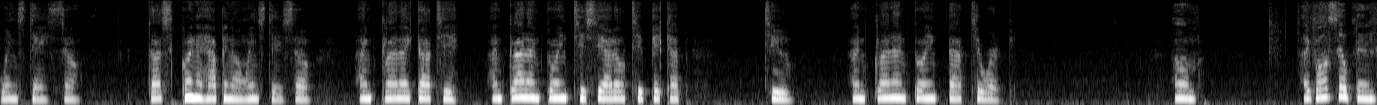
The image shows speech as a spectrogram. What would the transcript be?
Wednesday. So that's going to happen on Wednesday. So I'm glad I got to. I'm glad I'm going to Seattle to pick up to. I'm glad I'm going back to work. Um, I've also been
